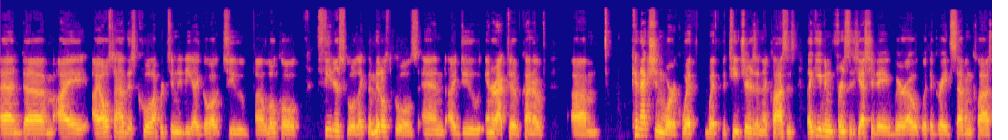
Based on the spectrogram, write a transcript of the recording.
and um, I I also have this cool opportunity. I go out to uh, local feeder schools, like the middle schools, and I do interactive kind of um, connection work with with the teachers and their classes like even for instance yesterday we were out with a grade seven class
